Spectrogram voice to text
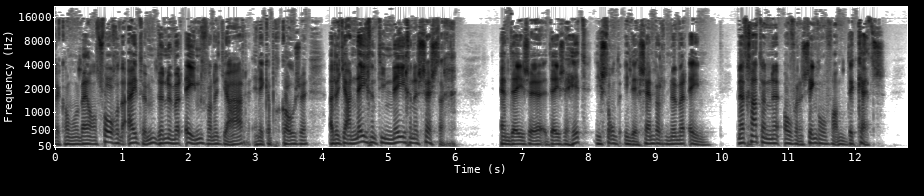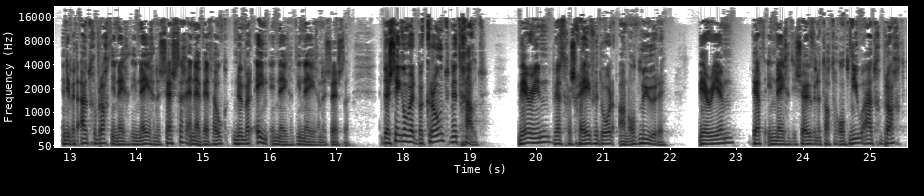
Dan komen we bij ons volgende item, de nummer 1 van het jaar. En ik heb gekozen uit het jaar 1969. En deze, deze hit die stond in december nummer 1. En het gaat een, eh, over een single van The Cats. En die werd uitgebracht in 1969 en hij werd ook nummer 1 in 1969. De single werd bekroond met goud. Marion werd geschreven door Arnold Muren. Marion werd in 1987 opnieuw uitgebracht,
